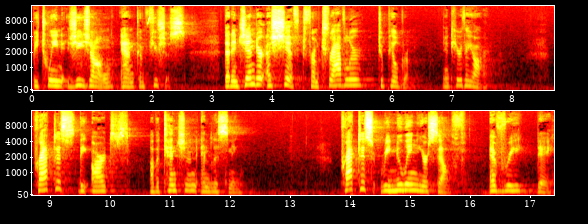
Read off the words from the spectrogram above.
between Zhizhong and Confucius that engender a shift from traveler to pilgrim. And here they are. Practice the arts of attention and listening, practice renewing yourself every day,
